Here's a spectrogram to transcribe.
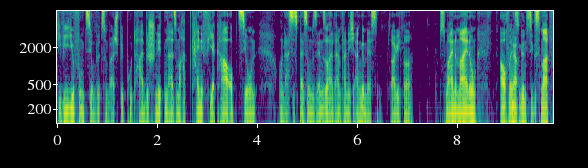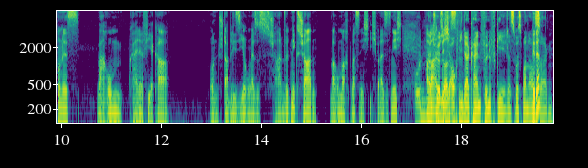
die Videofunktion wird zum Beispiel brutal beschnitten. Also man hat keine 4K-Option und das ist bei so einem Sensor halt einfach nicht angemessen, sage ich mal. Das ist meine Meinung. Auch wenn es ja. ein günstiges Smartphone ist, warum keine 4K und Stabilisierung? Also es wird nichts schaden. Warum macht man es nicht? Ich weiß es nicht. Und Aber natürlich auch wieder kein 5G, das muss man auch Bitte? sagen.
